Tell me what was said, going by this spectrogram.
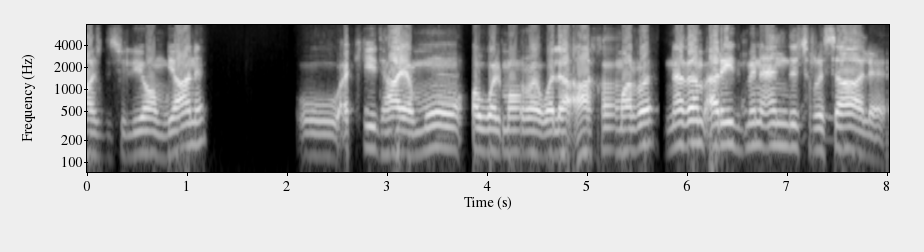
ماجدك اليوم ويانا. وأكيد هاي مو أول مرة ولا آخر مرة. نغم أريد من عندك رسالة.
